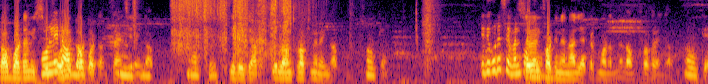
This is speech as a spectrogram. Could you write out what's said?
top bottom इससे Only only top टॉप bottom. बॉटम फैंसी हम्म, रहेगा आपको ఓకే ये देखिए आप ये लॉन्ग फ्रॉक में रहेगा आपको ఓకే ఇది కూడా seven seven forty nine Alia cut model में लॉन्ग फ्रॉक रहेगा आपको ఓకే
